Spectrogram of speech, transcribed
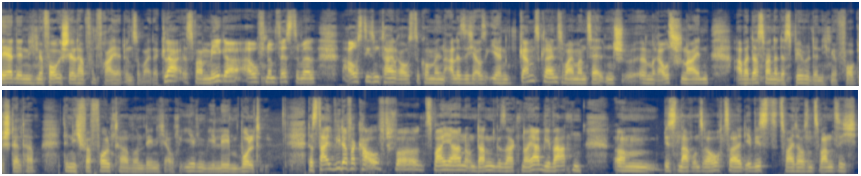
der, den ich mir vorgestellt habe von Freiheit und so weiter. Klar, es war mega auf einem Festival aus diesem Teil rauszukommen, wenn alle sich aus ihren ganz kleinen Zweimannzelten ähm, rausschneiden. Aber das war nicht der Spirit, den ich mir vorgestellt habe, den ich verfolgt habe und den ich auch irgendwie leben wollte das Teil wieder verkauft vor zwei Jahren und dann gesagt, naja, wir warten ähm, bis nach unserer Hochzeit. Ihr wisst, 2020,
